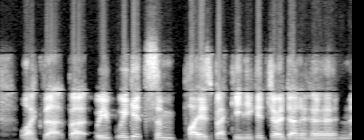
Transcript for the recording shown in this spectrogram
like that. But we, we get some players back in. You get Joe Daniher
